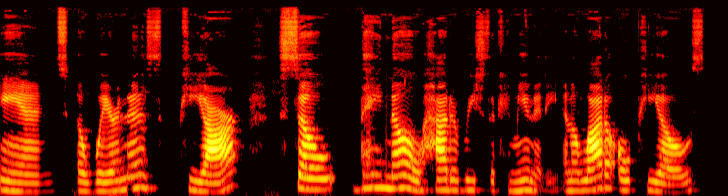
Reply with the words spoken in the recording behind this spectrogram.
and awareness, PR. So they know how to reach the community. And a lot of OPOs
